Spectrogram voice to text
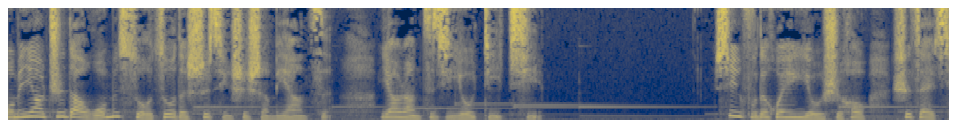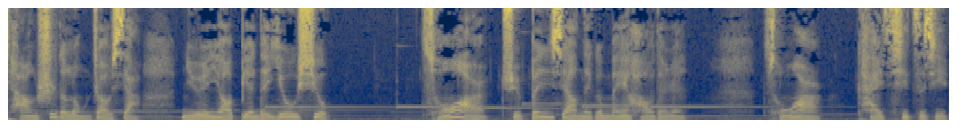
我们要知道我们所做的事情是什么样子，要让自己有底气。幸福的婚姻有时候是在强势的笼罩下，女人要变得优秀。从而去奔向那个美好的人，从而开启自己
